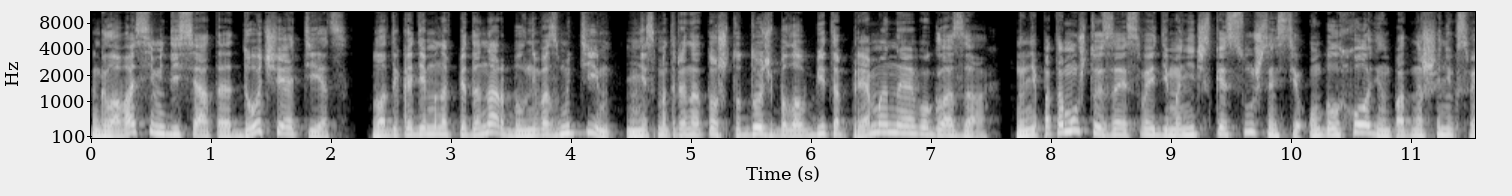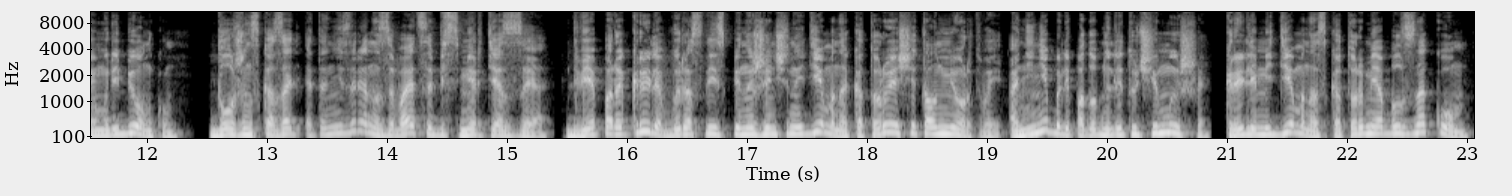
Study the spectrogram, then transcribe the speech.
Глава 70. Дочь и отец. Владыка демонов Педанар был невозмутим, несмотря на то, что дочь была убита прямо на его глазах. Но не потому, что из-за своей демонической сущности он был холоден по отношению к своему ребенку. Должен сказать, это не зря называется бессмертие З. Две пары крыльев выросли из спины женщины-демона, которую я считал мертвой. Они не были подобны летучей мыши, крыльями демона, с которыми я был знаком.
